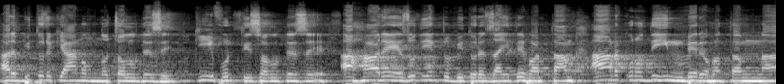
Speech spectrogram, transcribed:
আর ভিতরে কি আনন্দ চলতেছে, কি ফুর্তি চলতেছে। আহারে, যদি একটু ভিতরে যাইতে পারতাম, আর কোনো দিন বের হতাম না।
